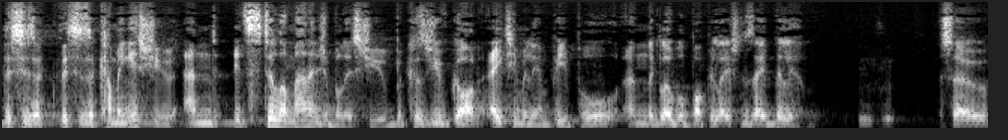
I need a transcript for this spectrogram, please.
this is a this is a coming issue, and it's still a manageable issue because you've got 80 million people, and the global population is 8 billion. Mm-hmm. So,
